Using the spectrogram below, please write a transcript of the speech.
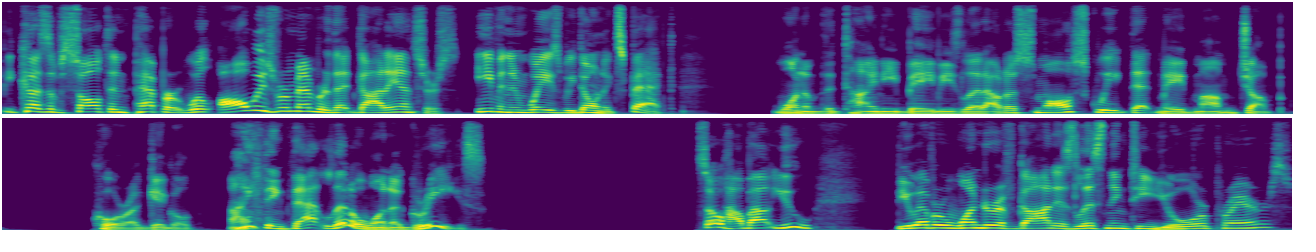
Because of salt and pepper, we'll always remember that God answers, even in ways we don't expect. One of the tiny babies let out a small squeak that made Mom jump. Cora giggled. I think that little one agrees. So, how about you? Do you ever wonder if God is listening to your prayers?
